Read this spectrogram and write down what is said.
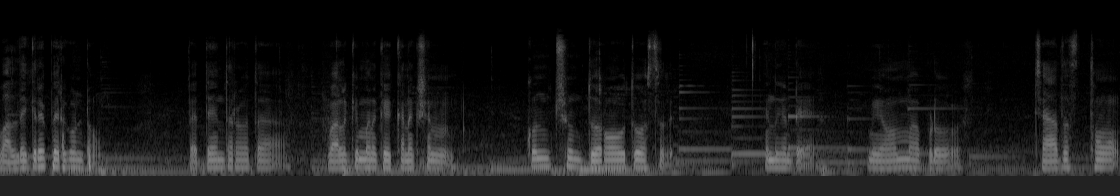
వాళ్ళ దగ్గరే పెరుగుంటాం. పెద్ద అయిన తర్వాత వాళ్ళకి మనకి కనెక్షన్ కొంచెం దూరం అవుతూ వస్తుంది. ఎందుకంటే మీ అమ్మ అప్పుడు చేదస్థం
